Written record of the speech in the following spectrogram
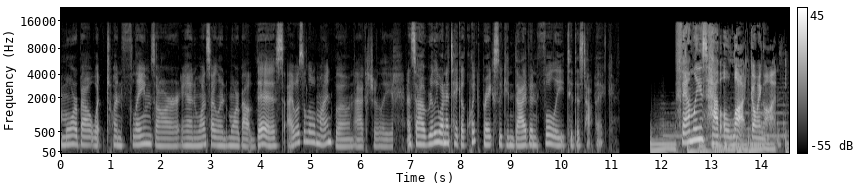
more about what twin flames are. And once I learned more about this, I was a little mind blown, actually. And so, I really want to take a quick break so we can dive in fully to this topic. Families have a lot going on.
